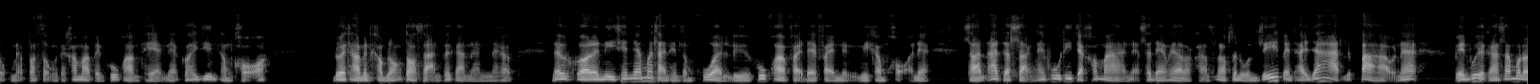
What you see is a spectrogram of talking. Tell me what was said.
ดกเนี่ยประสงค์จะเข้ามาเป็นคู่ความแทนเนี่ยก็ให้ยื่นคำขอ โดยทำเป็นคำร้องต่อศาลเพื่อการนั้นนะครับ ในกรณีเช่นนี้เมื่อศาลเห็นสมควร หรือคู่ความฝ่ายใดฝ่ายหนึ่งมีคำขอเนี่ยศาลอาจจะสั่งให้ผู้ที่จะเข้ามาเนี่ยแสดงพยานหลักฐานสนับสนุนซิเป็นทายาทหรือเปล่านะเป็นผู้จัดการทรัพย์มร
